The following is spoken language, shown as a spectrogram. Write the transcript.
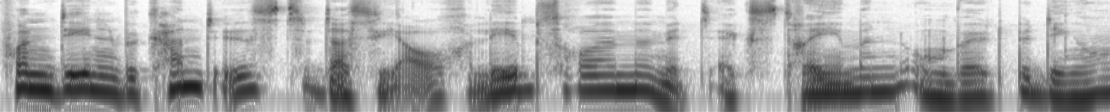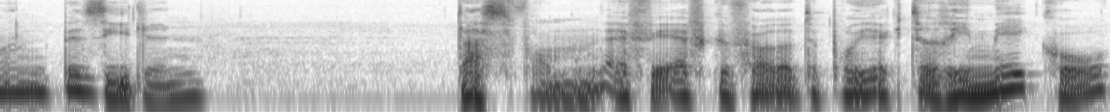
von denen bekannt ist, dass sie auch Lebensräume mit extremen Umweltbedingungen besiedeln. Das vom FWF geförderte Projekt Rimeco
